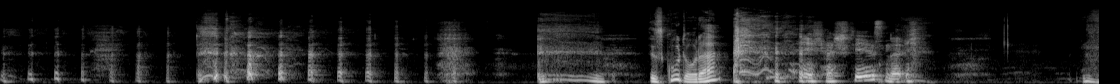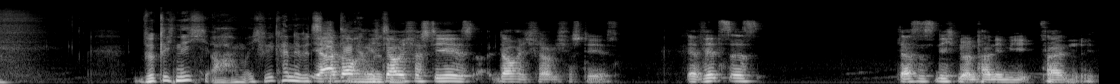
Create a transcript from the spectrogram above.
Ist gut, oder? Ich verstehe es nicht. Wirklich nicht? Oh, ich will keine Witze Ja, doch, ich glaube, ich verstehe es. Doch, ich glaube, ich verstehe es. Der Witz ist, dass es nicht nur in Pandemiezeiten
